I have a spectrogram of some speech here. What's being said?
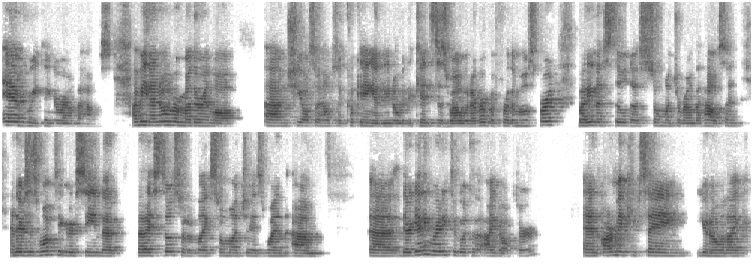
everything around the house i mean i know her mother-in-law um, she also helps with cooking and you know with the kids as well, whatever. But for the most part, Marina still does so much around the house. And and there's this one particular scene that that I still sort of like so much is when um, uh, they're getting ready to go to the eye doctor, and Armen keeps saying, you know, like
